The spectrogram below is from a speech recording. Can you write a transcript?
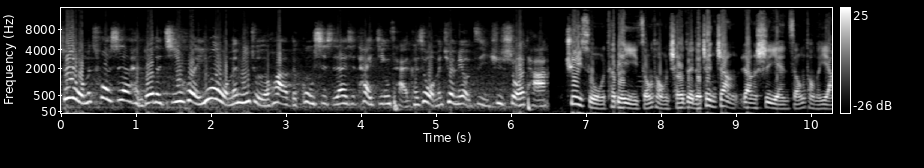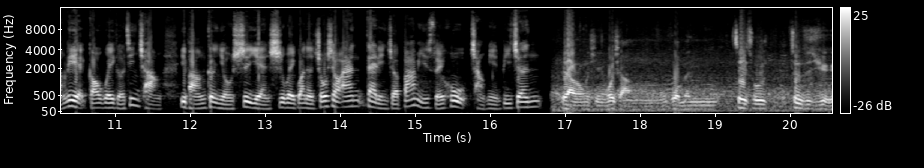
所以我们错失了很多的机会，因为我们民主的话的故事实在是太精彩，可是我们却没有自己去说它。剧组特别以总统车队的阵仗，让饰演总统的杨烈高规格进场，一旁更有饰演侍卫官的周孝安带领着八名随护，场面逼真。非常荣幸，我想我们这出政治剧，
